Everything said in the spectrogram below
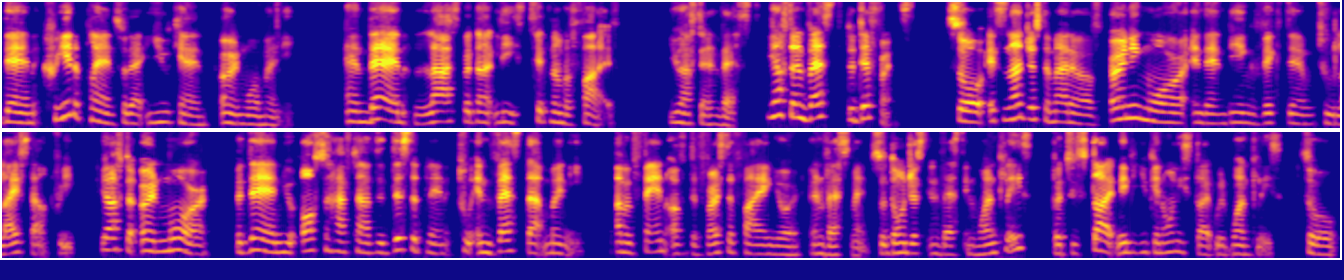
then create a plan so that you can earn more money. And then last but not least, tip number five, you have to invest. You have to invest the difference. So it's not just a matter of earning more and then being victim to lifestyle creep. You have to earn more, but then you also have to have the discipline to invest that money. I'm a fan of diversifying your investment. So don't just invest in one place, but to start, maybe you can only start with one place. So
